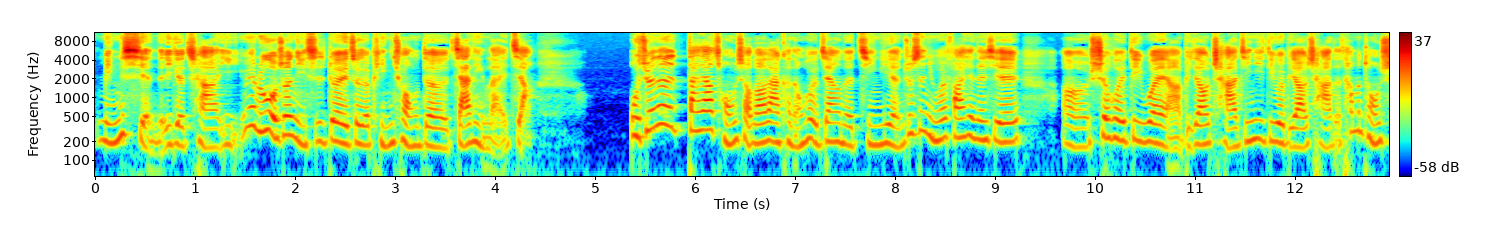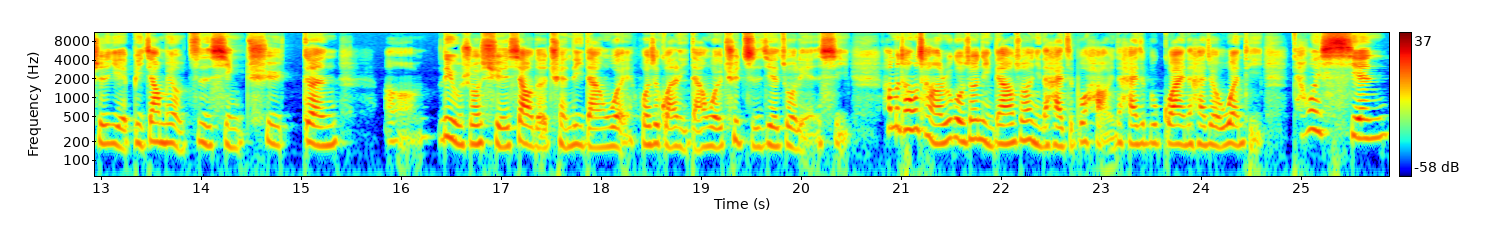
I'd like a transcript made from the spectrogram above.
明显的一个差异。因为如果说你是对这个贫穷的家庭来讲，我觉得大家从小到大可能会有这样的经验，就是你会发现那些呃社会地位啊比较差、经济地位比较差的，他们同时也比较没有自信去跟。啊、例如说学校的权力单位或是管理单位去直接做联系，他们通常如果说你跟他说你的孩子不好，你的孩子不乖，你的孩子有问题，他会先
